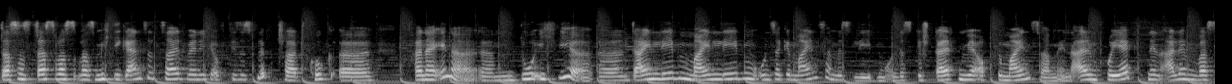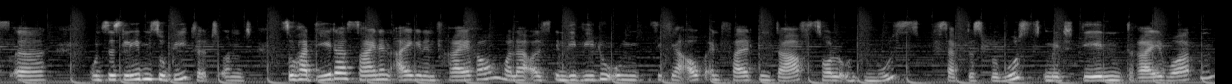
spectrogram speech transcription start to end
das ist das, was, was mich die ganze Zeit, wenn ich auf dieses Flipchart gucke, äh, daran erinnere. Ähm, du, ich, wir. Äh, dein Leben, mein Leben, unser gemeinsames Leben. Und das gestalten wir auch gemeinsam in allen Projekten, in allem, was äh, uns das Leben so bietet. Und so hat jeder seinen eigenen Freiraum, weil er als Individuum sich ja auch entfalten darf, soll und muss. Ich sage das bewusst mit den drei Worten.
